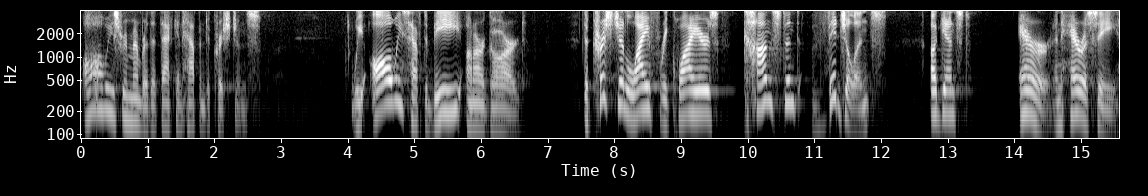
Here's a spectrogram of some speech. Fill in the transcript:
always remember that that can happen to Christians. We always have to be on our guard. The Christian life requires constant vigilance against error and heresy.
